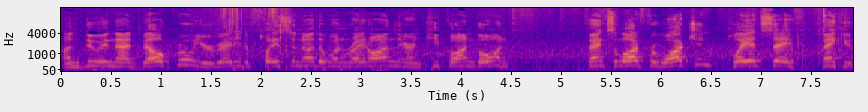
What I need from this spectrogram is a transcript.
Undoing that Velcro, you're ready to place another one right on there and keep on going. Thanks a lot for watching. Play it safe. Thank you.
